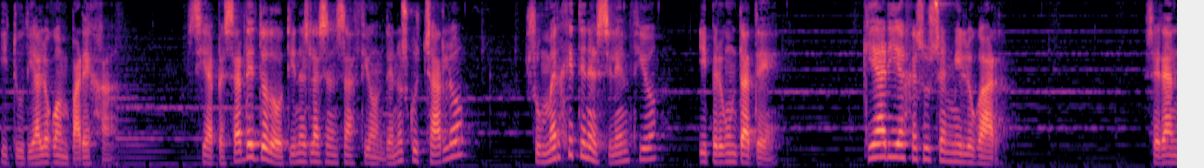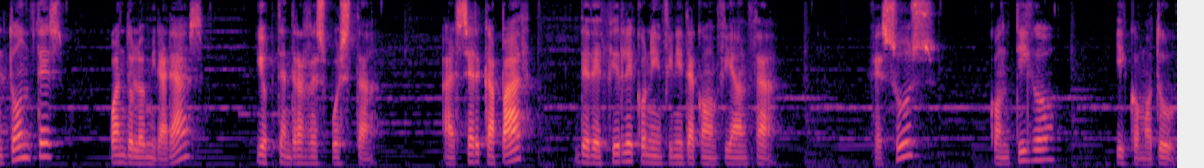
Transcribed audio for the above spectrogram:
y tu diálogo en pareja. Si a pesar de todo tienes la sensación de no escucharlo, sumérgete en el silencio y pregúntate, ¿qué haría Jesús en mi lugar? Será entonces cuando lo mirarás y obtendrás respuesta, al ser capaz de decirle con infinita confianza, Jesús, contigo y como tú.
